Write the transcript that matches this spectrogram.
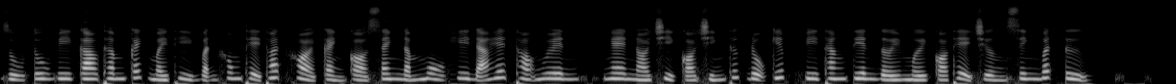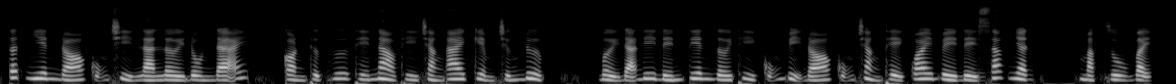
Dù tu vi cao thâm cách mấy thì vẫn không thể thoát khỏi cảnh cỏ xanh nấm mồ khi đã hết thọ nguyên. Nghe nói chỉ có chính thức độ kiếp phi thăng tiên giới mới có thể trường sinh bất tử. Tất nhiên đó cũng chỉ là lời đồn đãi, còn thực hư thế nào thì chẳng ai kiểm chứng được. Bởi đã đi đến tiên giới thì cũng vị đó cũng chẳng thể quay về để xác nhận. Mặc dù vậy,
